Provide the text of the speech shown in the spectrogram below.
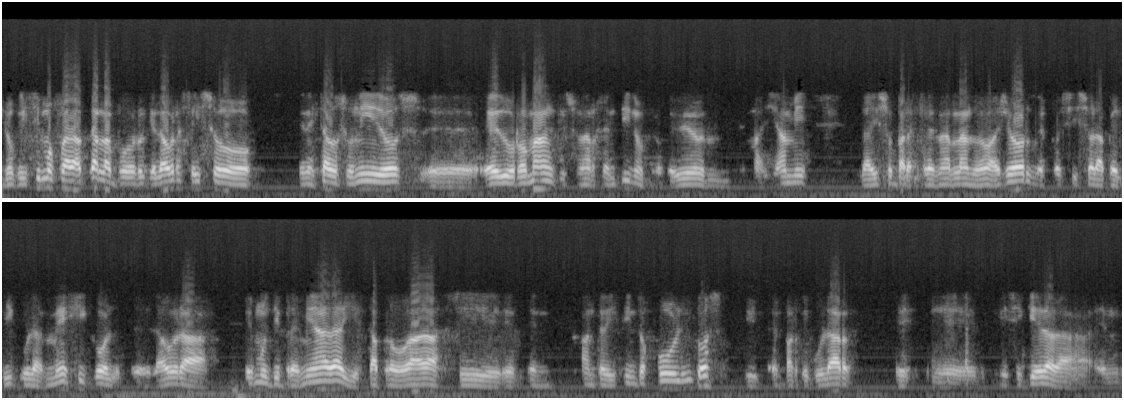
lo que hicimos fue adaptarla porque la obra se hizo en Estados Unidos, eh, Edu Román, que es un argentino pero que vive en, Miami, la hizo para estrenarla en Nueva York, después hizo la película en México, eh, la obra es multipremiada y está aprobada así ante distintos públicos y en particular este, ni siquiera la, en,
